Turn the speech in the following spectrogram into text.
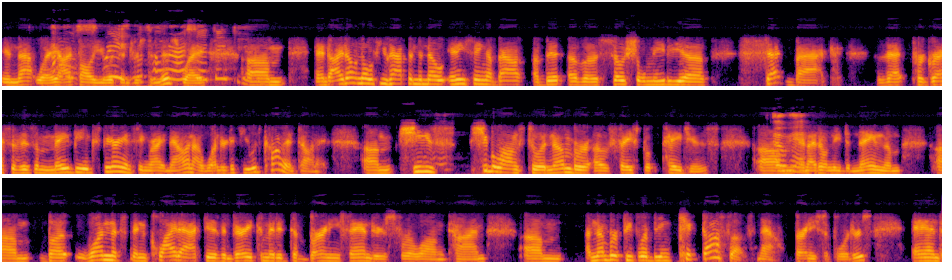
in that way. I Oh, follow you with interest Well, in this way. said thank you. Um, and I don't know if you happen to know anything about a bit of a social media setback that progressivism may be experiencing right now, and I wondered if you would comment on it. Um, she's she belongs to a number of Facebook pages, um, Okay. and I don't need to name them, um, but one that's been quite active and very committed to Bernie Sanders for a long time. Um, a number of people are being kicked off of now, Bernie supporters, and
